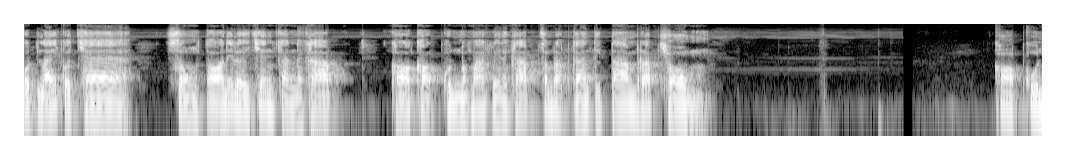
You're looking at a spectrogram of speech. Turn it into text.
กดไลค์กดแชร์ ส่งต่อได้เลยเช่นกันนะครับ ขอขอบคุณมากๆเลยนะครับสำหรับการติดตามรับชม ขอบคุณ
